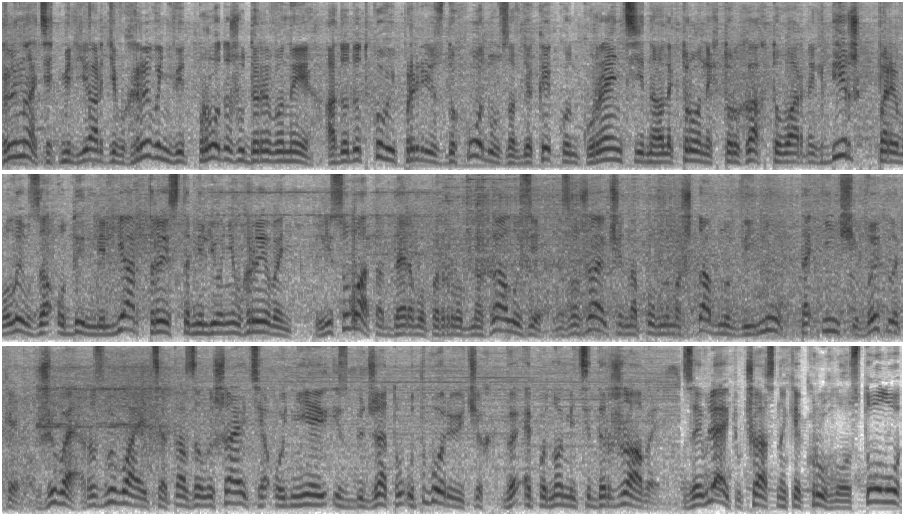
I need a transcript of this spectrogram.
13 мільярдів гривень від продажу деревини, а додатковий приріст доходу завдяки конкуренції на електронних торгах товарних бірж перевалив за 1 мільярд 300 мільйонів гривень. Лісова та деревопереробна галузі, незважаючи на повномасштабну війну та інші виклики, живе, розвивається та залишається однією із бюджету утворюючих в економіці держави. Заявляють учасники круглого столу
